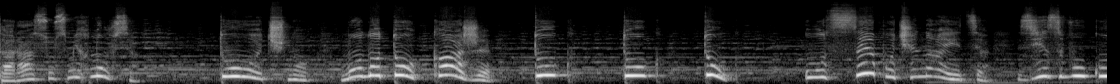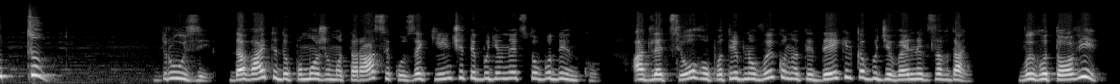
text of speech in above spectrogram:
Тарас усміхнувся. Точно, молоток каже тук, тук, тук. Усе починається зі звуку Т. Друзі, давайте допоможемо Тарасику закінчити будівництво будинку. А для цього потрібно виконати декілька будівельних завдань. Ви готові?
